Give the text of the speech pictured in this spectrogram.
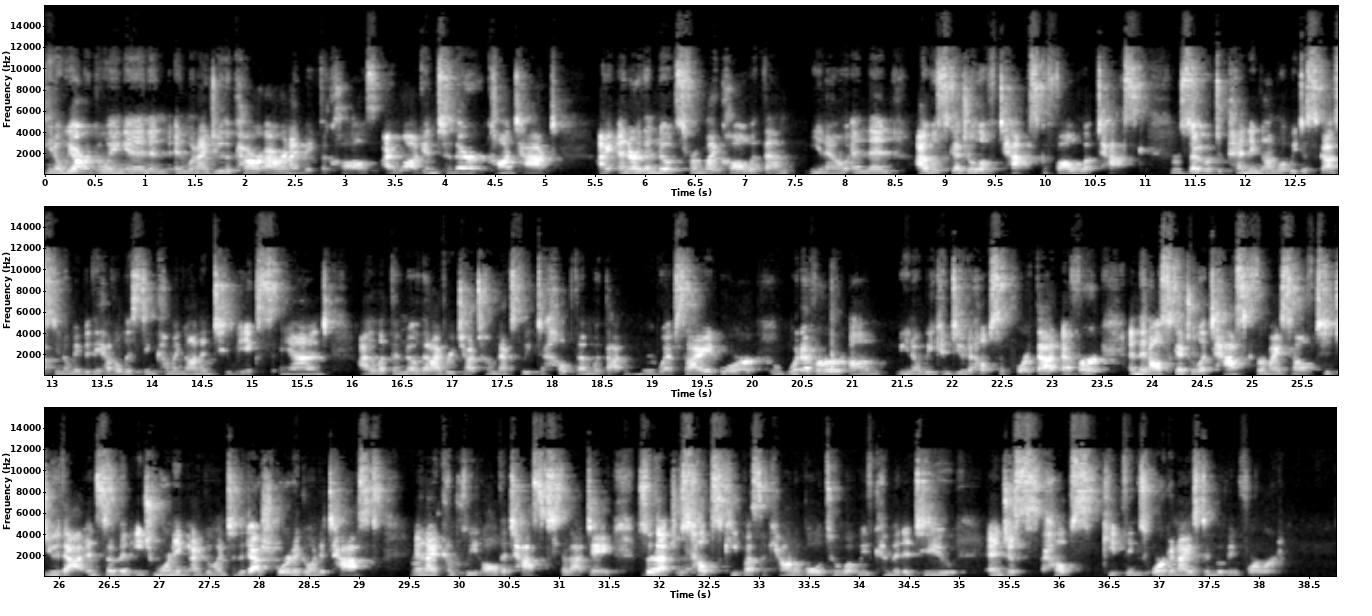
you know we are going in and, and when i do the power hour and i make the calls i log into their contact i enter the notes from my call with them you know and then i will schedule a task a follow-up task Mm-hmm. So depending on what we discussed, you know, maybe they have a listing coming on in two weeks and I let them know that I reach out to them next week to help them with that mm-hmm. website or whatever um, you know we can do to help support that effort. And then I'll schedule a task for myself to do that. And so then each morning I go into the dashboard, I go into tasks, and I complete all the tasks for that day. So that just helps keep us accountable to what we've committed to and just helps keep things organized and moving forward.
